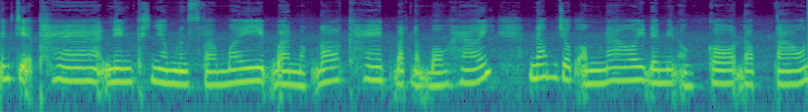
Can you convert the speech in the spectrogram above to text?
បញ្ជាក់ថានាងខ្ញុំនិងស្វាមី បានមកដល់ខេត្តបាត់ដំបងហើយនាំយកអំណោយ ដែលមានអង្គ10តោន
